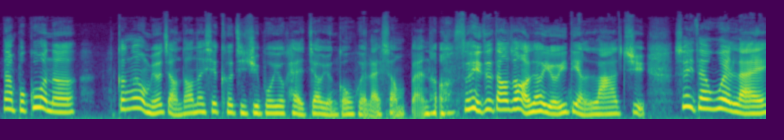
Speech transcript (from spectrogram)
那不过呢？刚刚我们有讲到那些科技巨波又开始叫员工回来上班哈，所以这当中好像有一点拉锯。所以在未来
